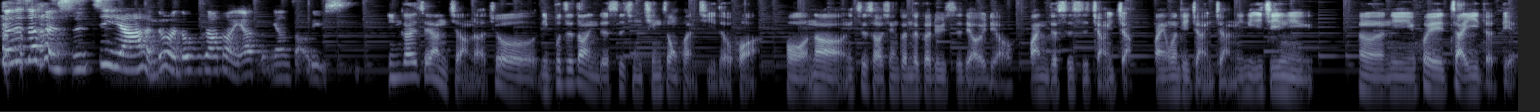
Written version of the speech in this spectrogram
但是这很实际啊，很多人都不知道到底要怎么样找律师。应该这样讲了，就你不知道你的事情轻重缓急的话，哦，那你至少先跟这个律师聊一聊，把你的事实讲一讲，把你问题讲一讲，你以及你呃你会在意的点，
